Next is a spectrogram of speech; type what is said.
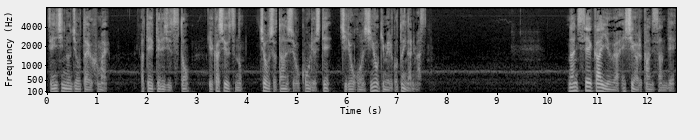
全身の状態を踏まえカテーテル術と外科手術の長所短所を考慮して治療方針を決めることになります。難治性潰瘍や壊死がある患者さんで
